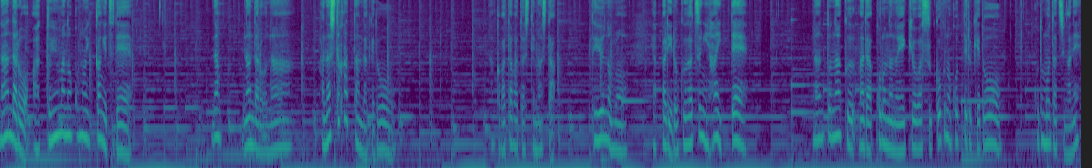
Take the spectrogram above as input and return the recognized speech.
なんだろうあっという間のこの1ヶ月でななんだろうな。話したかったんだけどなんかバタバタしてました。っていうのもやっぱり6月に入ってなんとなくまだコロナの影響はすっごく残ってるけど子どもたちがね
